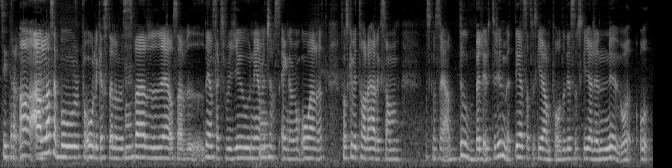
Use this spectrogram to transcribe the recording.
sitter uppe. Ja, alla så bor på olika ställen i Sverige och så vi, det är en slags reunion, vi träffas en gång om året. Så ska vi ta det här liksom, vad ska man säga, dubbelutrymmet. Dels att vi ska göra en podd och dels att vi ska göra det nu och, och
